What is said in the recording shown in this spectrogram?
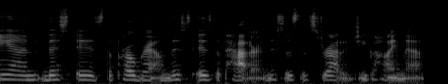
And this is the program, this is the pattern, this is the strategy behind that.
